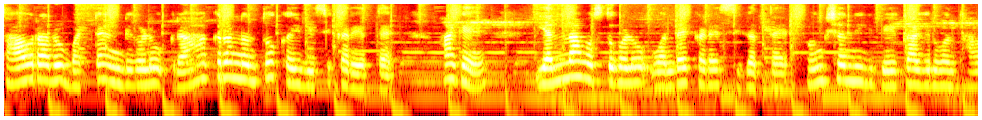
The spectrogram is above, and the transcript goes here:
ಸಾವಿರಾರು ಬಟ್ಟೆ ಅಂಗಡಿಗಳು ಗ್ರಾಹಕರನ್ನಂತೂ ಕೈ ಬೀಸಿ ಕರೆಯುತ್ತೆ. ಹಾಗೆ ಎಲ್ಲ ವಸ್ತುಗಳು ಒಂದೇ ಕಡೆ ಸಿಗತ್ತೆ. ಫಂಕ್ಷನ್ನಿಗೆ ಬೇಕಾಗಿರುವಂತಹ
